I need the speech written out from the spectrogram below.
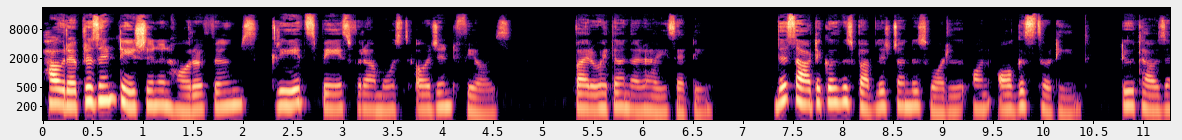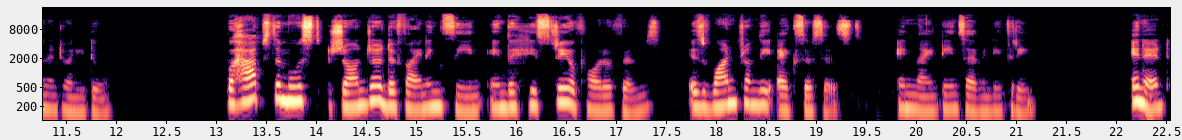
How representation in horror films creates space for our most urgent fears by Rohitha Naraharisetty. This article was published on The Swaddle on August 13th, 2022. Perhaps the most genre defining scene in the history of horror films is one from The Exorcist in 1973. In it,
